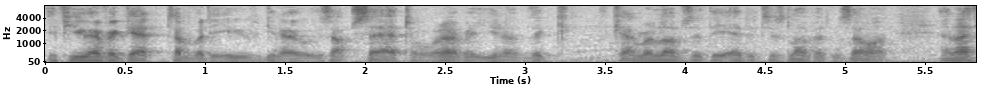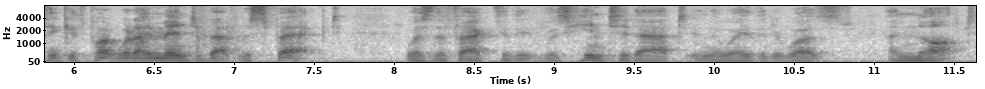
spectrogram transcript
If you ever get somebody who you know is upset or whatever, you know, the, the camera loves it, the editors love it, and so on. And I think it's part what I meant about respect was the fact that it was hinted at in the way that it was, and not,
